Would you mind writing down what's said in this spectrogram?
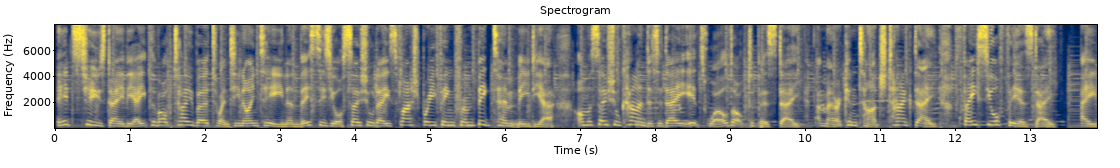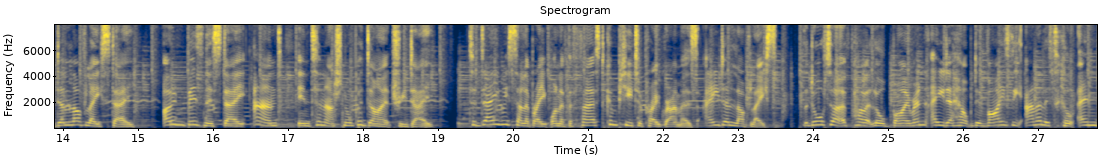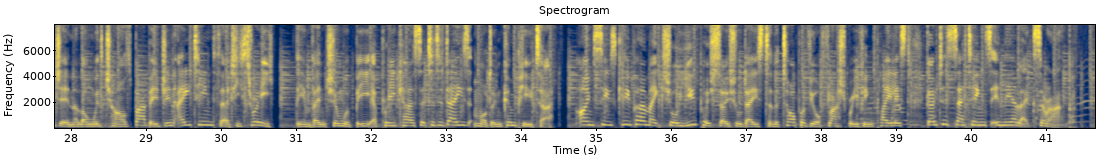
It's Tuesday, the 8th of October 2019, and this is your Social Days flash briefing from Big Tent Media. On the social calendar today, it's World Octopus Day, American Touch Tag Day, Face Your Fears Day, Ada Lovelace Day, Own Business Day, and International Podiatry Day. Today, we celebrate one of the first computer programmers, Ada Lovelace. The daughter of poet Lord Byron, Ada helped devise the analytical engine along with Charles Babbage in 1833. The invention would be a precursor to today's modern computer. I'm Suze Cooper. Make sure you push Social Days to the top of your flash briefing playlist. Go to settings in the Alexa app.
